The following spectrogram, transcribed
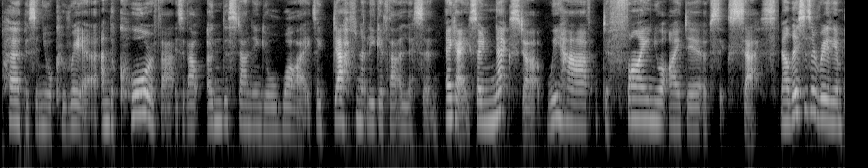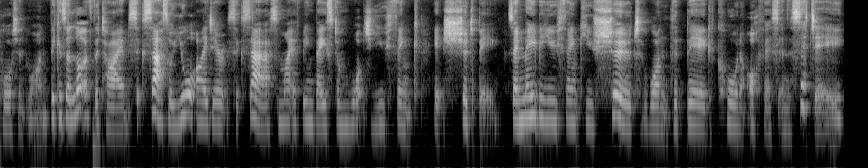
Purpose in Your Career. And the core of that is about understanding your why. So definitely give that a listen. Okay, so next up, we have define your idea of success. Now, this is a really important one because a lot of the time, success or your idea of success might have been based on what you think it should be. So maybe you think you should want the big corner office in the city,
